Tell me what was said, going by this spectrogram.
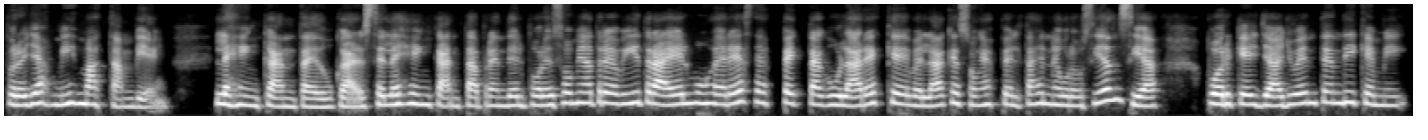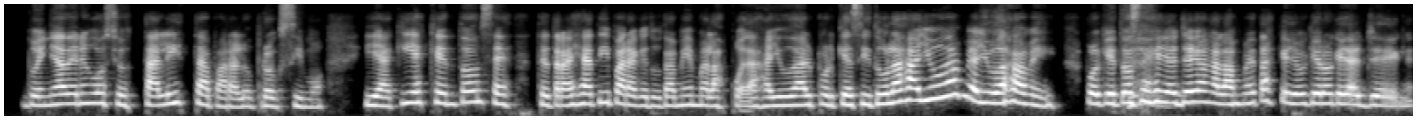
pero ellas mismas también. Les encanta educarse, les encanta aprender. Por eso me atreví a traer mujeres espectaculares que, ¿verdad? que son expertas en neurociencia, porque ya yo entendí que mi dueña de negocio está lista para lo próximo. Y aquí es que entonces te traje a ti para que tú también me las puedas ayudar, porque si tú las ayudas, me ayudas a mí, porque entonces ellas llegan a las metas que yo quiero que ellas lleguen.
